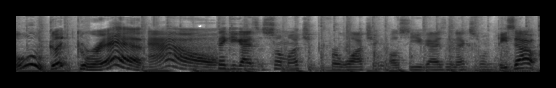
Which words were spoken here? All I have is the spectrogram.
Ooh, good grip. Ow. Thank you guys so much for watching. I'll see you guys in the next one. Peace out.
